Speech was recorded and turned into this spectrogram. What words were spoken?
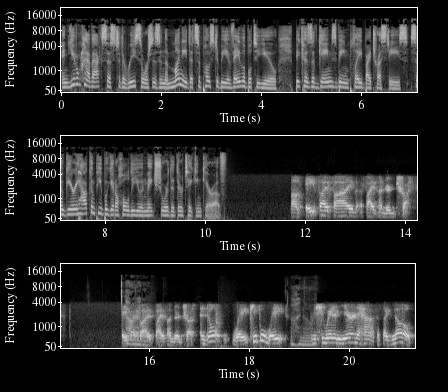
and you don't have access to the resources and the money that's supposed to be available to you because of games being played by trustees. So, Gary, how can people get a hold of you and make sure that they're taken care of? Um, 855-500 trust. 855-500 trust. And don't wait. People wait. I know. I mean, she waited a year and a half. It's like, no,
